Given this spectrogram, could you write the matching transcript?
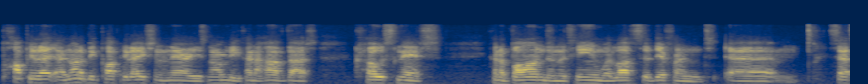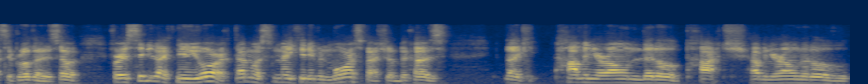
population, uh, not a big population in areas, normally you kind of have that close knit kind of bond in the team with lots of different um, sets of brothers. So for a city like New York, that must make it even more special because like having your own little patch, having your own little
